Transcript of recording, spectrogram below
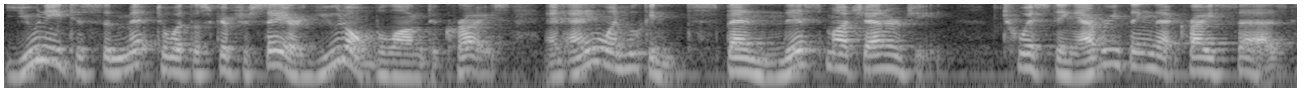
You need to submit to what the scriptures say, or you don't belong to Christ. And anyone who can spend this much energy twisting everything that Christ says,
